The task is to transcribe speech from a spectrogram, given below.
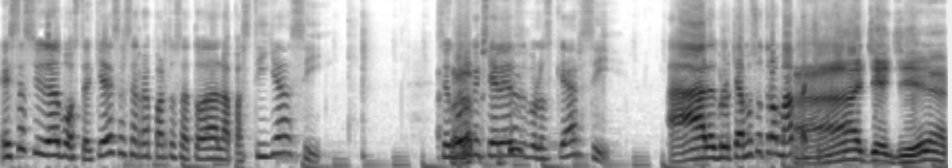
Esta ciudad Buster, ¿quieres hacer repartos a toda la pastilla? Sí. ¿A ¿Seguro que pastilla? quieres bloquear? Sí. Ah, desbloqueamos otro mapa, chicos. Ah, ye, ye.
